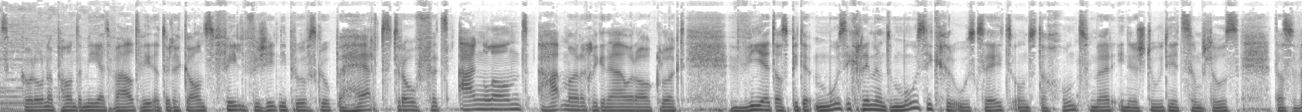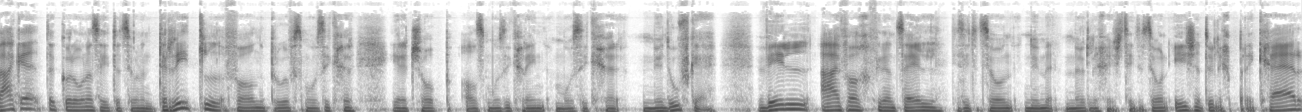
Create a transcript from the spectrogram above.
die Corona-Pandemie hat weltweit natürlich ganz viele verschiedene Berufsgruppen hart getroffen. In England hat man ein bisschen genauer angeschaut, wie das bei den Musikerinnen und Musikern aussieht. Und da kommt man in einer Studie zum Schluss, dass wegen der Corona-Situation ein Drittel von Berufsmusikern ihren Job als Musikerin, Musiker müssen aufgeben weil einfach finanziell die Situation nicht mehr möglich ist. Die Situation ist natürlich prekär,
